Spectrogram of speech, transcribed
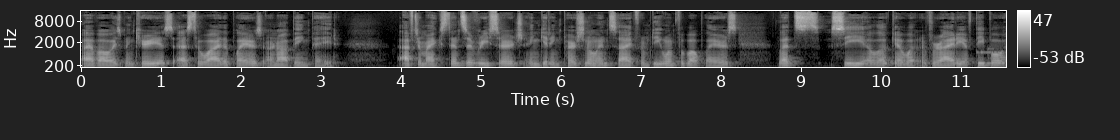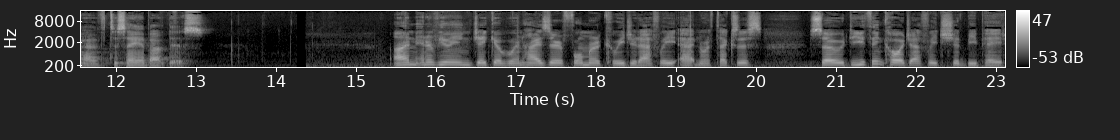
I have always been curious as to why the players are not being paid. After my extensive research and getting personal insight from D1 football players, let's see a look at what a variety of people have to say about this. I'm interviewing Jacob Winheiser, former collegiate athlete at North Texas. So, do you think college athletes should be paid?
